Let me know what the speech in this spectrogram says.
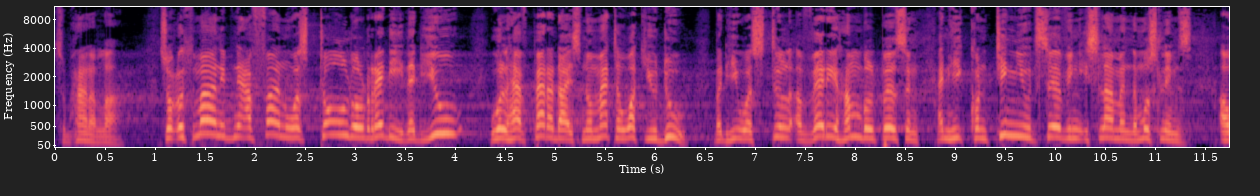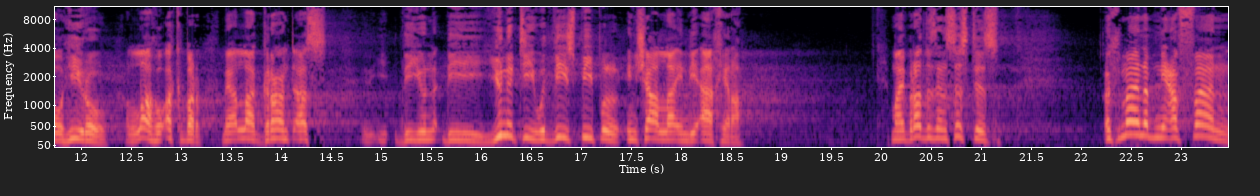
Subhanallah. So Uthman ibn Affan was told already that you will have paradise no matter what you do. But he was still a very humble person and he continued serving Islam and the Muslims our hero. Allahu Akbar. May Allah grant us the, the unity with these people, inshallah, in the akhirah. My brothers and sisters, Uthman ibn Affan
